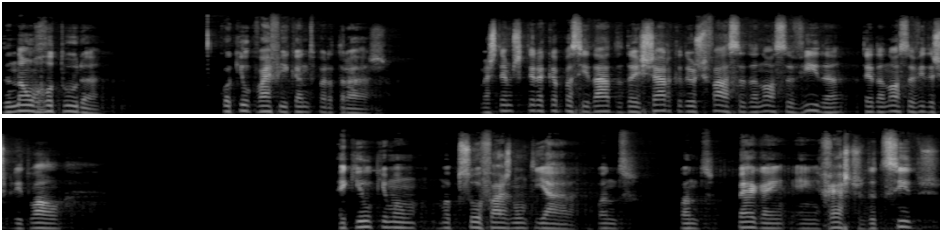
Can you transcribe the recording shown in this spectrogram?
de não ruptura com aquilo que vai ficando para trás mas temos que ter a capacidade de deixar que Deus faça da nossa vida, até da nossa vida espiritual, aquilo que uma, uma pessoa faz num tiar, quando, quando pega em, em, restos de tecidos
